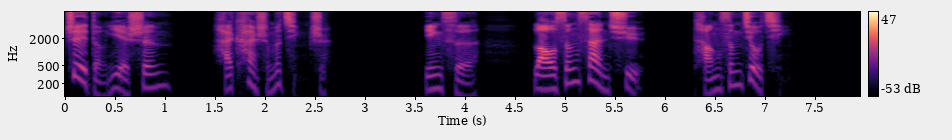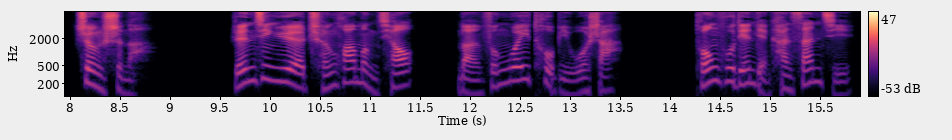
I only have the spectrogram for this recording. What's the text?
这等夜深，还看什么景致？”因此老僧散去，唐僧就寝。正是那。人静月沉花梦悄，暖风微透碧窝纱。铜壶点点看三集，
